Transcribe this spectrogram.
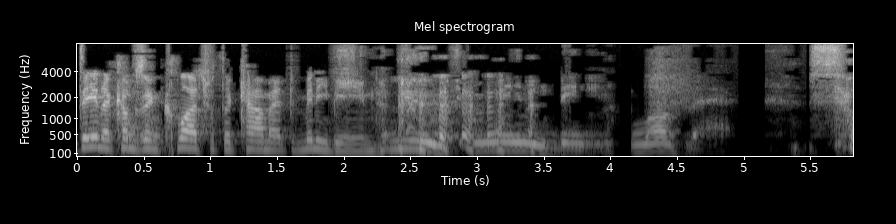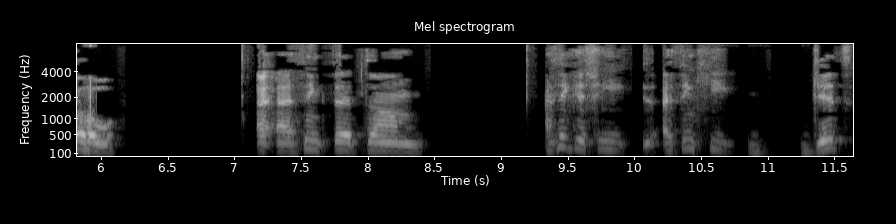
Dana comes in clutch with the comment, Mini Bean. huge Mini Bean, love that. So, I, I think that um, I think he, I think he gets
